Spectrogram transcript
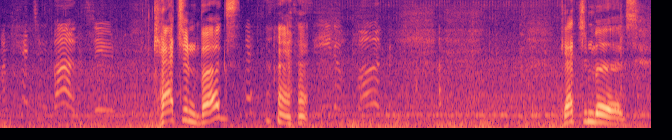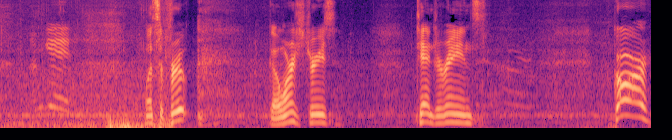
I'm catching bugs, dude. Catching bugs? Just eat a bug. Catching bugs. I'm good. Want the fruit? Got orange trees, tangerines. Car!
